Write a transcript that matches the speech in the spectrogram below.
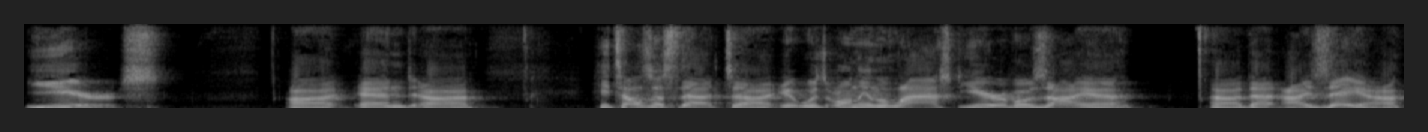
years. Uh, and uh, he tells us that uh, it was only in the last year of Uzziah uh, that Isaiah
